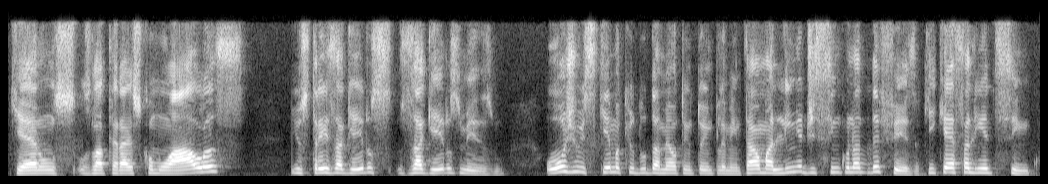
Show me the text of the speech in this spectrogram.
que eram os, os laterais como alas e os três zagueiros zagueiros mesmo. Hoje o esquema que o Dudamel tentou implementar é uma linha de cinco na defesa. O que, que é essa linha de cinco?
